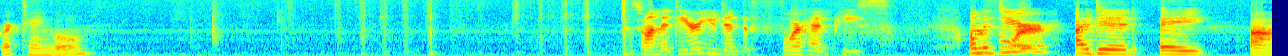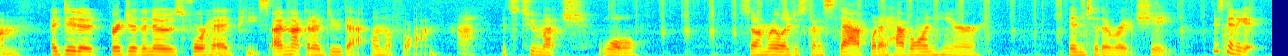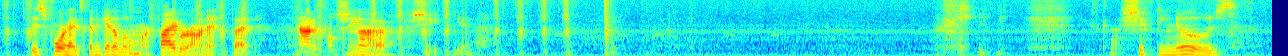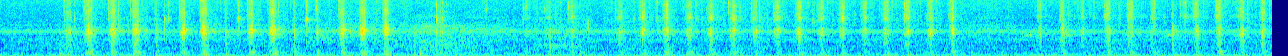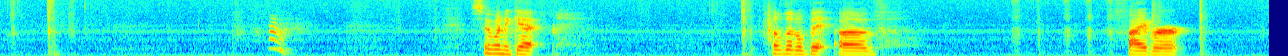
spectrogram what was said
rectangle. So on the deer, you did the forehead piece. On the deer, I did a um I did a bridge of the nose forehead piece. I'm not going to do that on the fawn. Huh. It's too much wool. So I'm really just going to stab what I have on here into the right shape. He's going to get his forehead's going to get a little more fiber on it, but Not a full shape. not a shape yet. He's got a shifty nose. So I want to get a little bit of fiber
